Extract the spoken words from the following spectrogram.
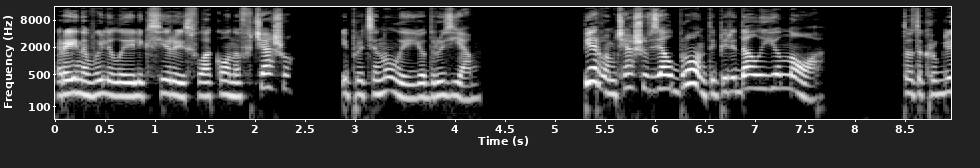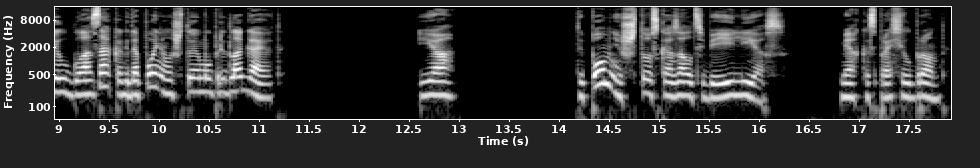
Рейна вылила эликсиры из флаконов в чашу и протянула ее друзьям. Первым чашу взял Бронт и передал ее Ноа. Тот округлил глаза, когда понял, что ему предлагают. «Я...» «Ты помнишь, что сказал тебе Ильяс?» — мягко спросил Бронт.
